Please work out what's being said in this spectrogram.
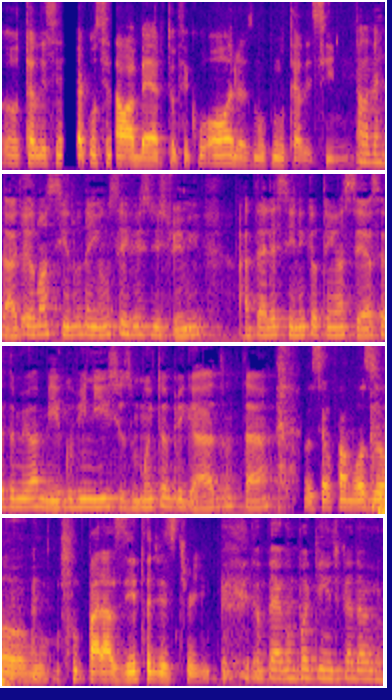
o Telecine fica com o sinal aberto. Eu fico horas no, no Telecine. Fala a verdade, eu não assino nenhum serviço de streaming. A Telecine que eu tenho acesso é do meu amigo Vinícius. Muito obrigado, tá? Você é o famoso parasita de streaming. Eu pego um pouquinho de cada um.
